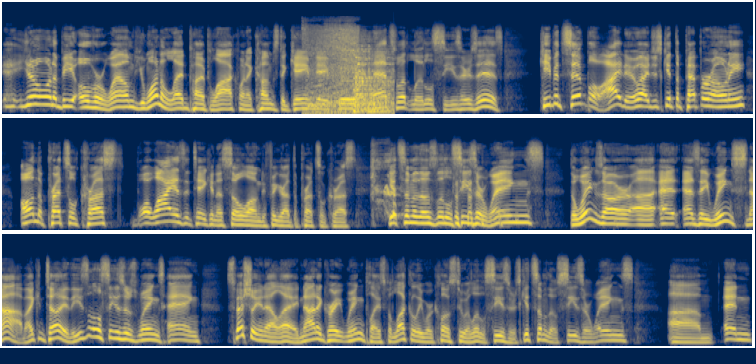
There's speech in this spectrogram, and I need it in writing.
you don't want to be overwhelmed. You want a lead pipe lock when it comes to game day food, and that's what Little Caesars is. Keep it simple. I do. I just get the pepperoni on the pretzel crust. Well, why is it taking us so long to figure out the pretzel crust? Get some of those Little Caesar wings. The wings are uh, as, as a wing snob. I can tell you these Little Caesars wings hang, especially in LA. Not a great wing place, but luckily we're close to a Little Caesars. Get some of those Caesar wings, um, and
